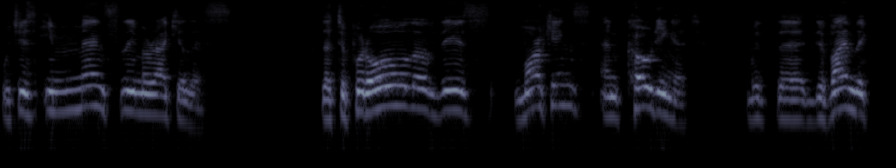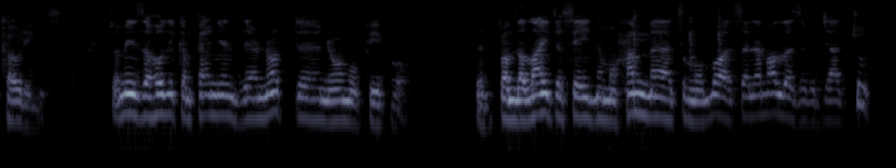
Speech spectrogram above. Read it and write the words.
which is immensely miraculous that to put all of these markings and coding it with the Divinely codings. So it means the holy companions they're not uh, normal people. That from the light of Sayyidina Muhammad Allah took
